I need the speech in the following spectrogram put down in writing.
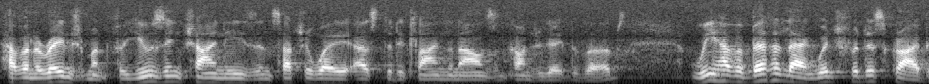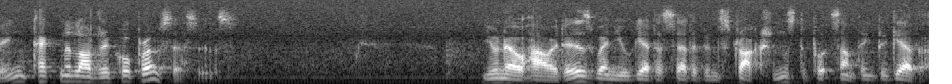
have an arrangement for using Chinese in such a way as to decline the nouns and conjugate the verbs. We have a better language for describing technological processes. You know how it is when you get a set of instructions to put something together.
